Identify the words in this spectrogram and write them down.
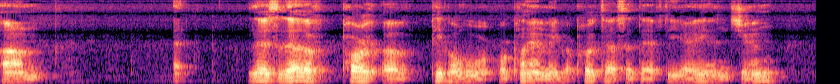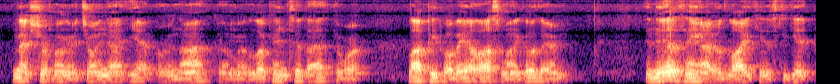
Um, there's the other part of people who are planning maybe a protest at the FDA in June. I'm not sure if I'm going to join that yet or not. But I'm going to look into that. There were a lot of people of ALS want to go there. And the other thing I would like is to get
